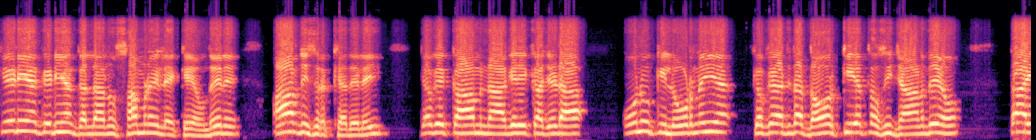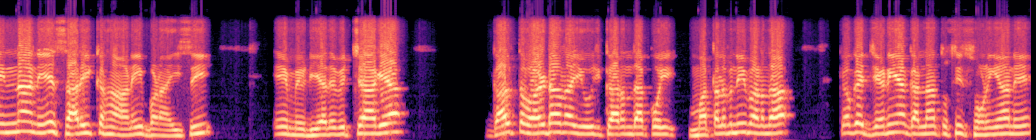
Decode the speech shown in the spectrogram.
ਕਿਹੜੀਆਂ-ਕਿਹੜੀਆਂ ਗੱਲਾਂ ਨੂੰ ਸਾਹਮਣੇ ਲੈ ਕੇ ਆਉਂਦੇ ਨੇ ਆਪ ਦੀ ਸੁਰੱਖਿਆ ਦੇ ਲਈ, ਕਿਉਂਕਿ ਕਾਮ ਨਾਗਰਿਕ ਆ ਜਿਹੜਾ, ਉਹਨੂੰ ਕੀ ਲੋੜ ਨਹੀਂ ਹੈ, ਕਿਉਂਕਿ ਅੱਜ ਦਾ ਦੌਰ ਕੀ ਹੈ, ਤੁਸੀਂ ਜਾਣਦੇ ਹੋ ਤਾਂ ਇਹਨਾਂ ਨੇ ਸਾਰੀ ਕਹਾਣੀ ਬਣਾਈ ਸੀ। ਇਹ ਮੀਡੀਆ ਦੇ ਵਿੱਚ ਆ ਗਿਆ। ਗਲਤ ਵਰਡਾਂ ਦਾ ਯੂਜ਼ ਕਰਨ ਦਾ ਕੋਈ ਮਤਲਬ ਨਹੀਂ ਬਣਦਾ, ਕਿਉਂਕਿ ਜਿਹੜੀਆਂ ਗੱਲਾਂ ਤੁਸੀਂ ਸੁਣੀਆਂ ਨੇ,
